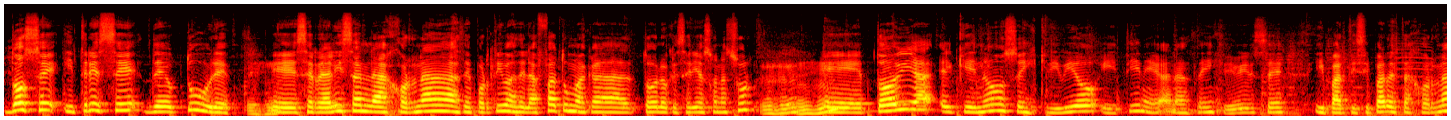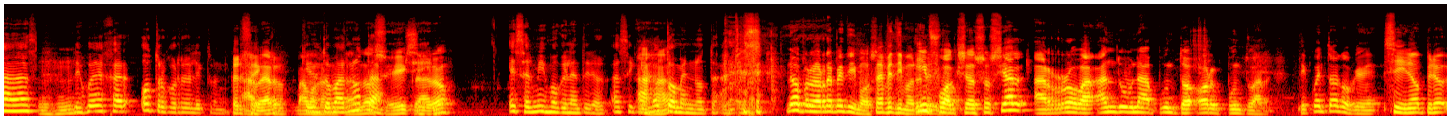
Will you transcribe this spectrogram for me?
12 y 13 de octubre eh, se realizan las jornadas deportivas de la FATUM, acá todo lo que sería zona sur. Eh, todavía el que no se inscribió y tiene ganas de inscribirse y participar de estas jornadas, les voy a dejar otro correo electrónico. Perfecto. ¿Quieren tomar nota? Sí, claro. Es el mismo que el anterior, así que no tomen nota. no, pero lo repetimos. Repetimos. Te cuento algo que... Sí, no, pero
